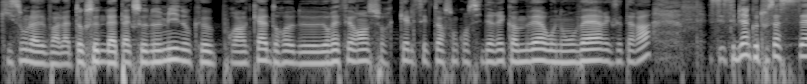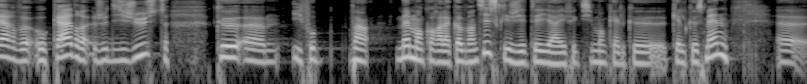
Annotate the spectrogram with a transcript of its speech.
qui sont la, la, taxonomie, donc euh, pour un cadre de, référence sur quels secteurs sont considérés comme verts ou non verts, etc c'est bien que tout ça serve au cadre. Je dis juste que euh, il faut, enfin, même encore à la COP26, que j'y étais il y a effectivement quelques, quelques semaines, euh,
